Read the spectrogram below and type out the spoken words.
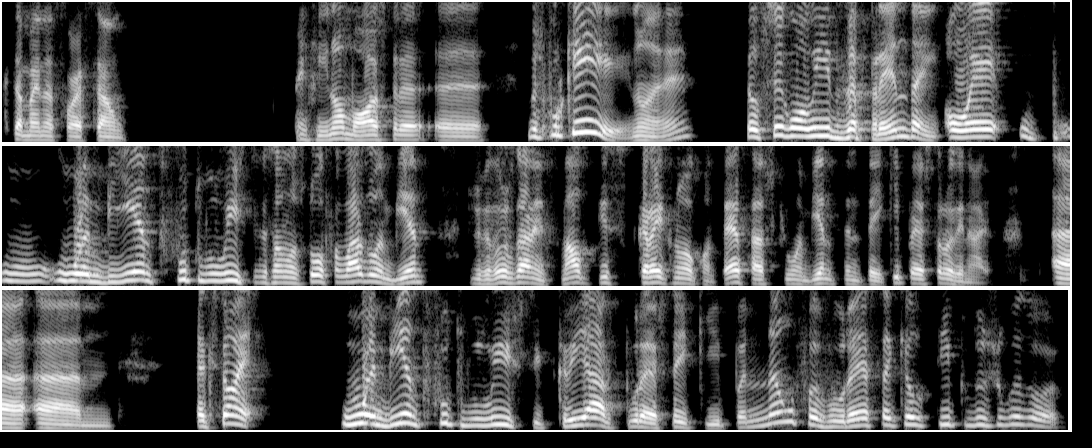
Que também na seleção, enfim, não mostra. Uh... Mas porquê, não é? Eles chegam ali e desaprendem? Ou é o, o, o ambiente futebolístico? Só não estou a falar do ambiente dos jogadores darem-se mal, porque isso creio que não acontece. Acho que o ambiente dentro da equipa é extraordinário. Uh, a questão é, o ambiente futebolístico criado por esta equipa não favorece aquele tipo de jogadores.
